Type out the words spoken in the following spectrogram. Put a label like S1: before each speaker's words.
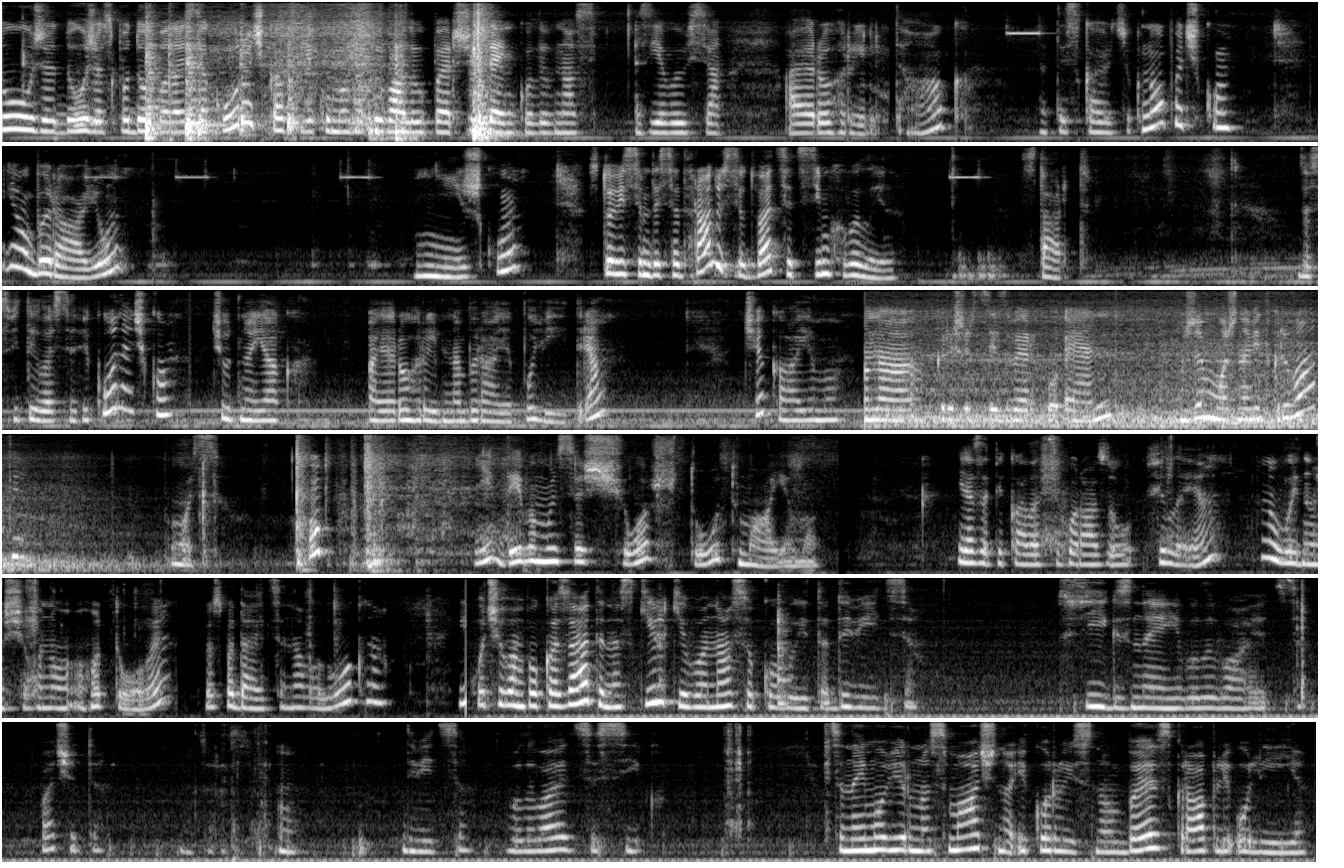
S1: дуже-дуже сподобалася курочка, яку ми готували у перший день, коли в нас з'явився аерогриль. Так, натискаю цю кнопочку і обираю ніжку 180 градусів 27 хвилин. Старт. Засвітилося віконечко. Чутно, як аерогриль набирає повітря. Чекаємо. На кришечці зверху End. Вже можна відкривати. Ось. Хоп. І дивимося, що ж тут маємо. Я запікала цього разу філе. Ну, видно, що воно готове. Розпадається на волокна. І хочу вам показати, наскільки вона соковита. Дивіться. Сік з неї виливається. Бачите? О, дивіться, виливається сік. Це неймовірно смачно і корисно, без краплі олії.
